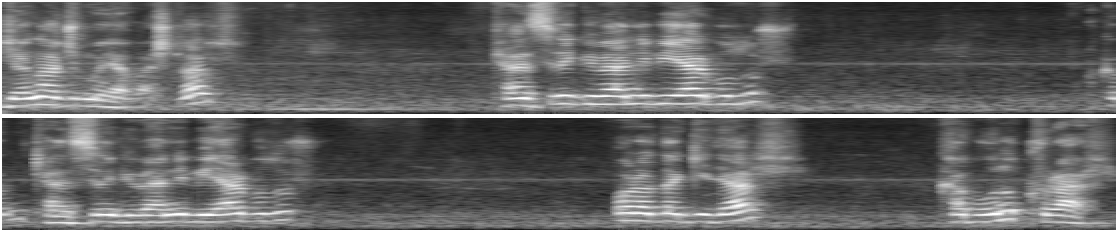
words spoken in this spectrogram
Canı acımaya başlar. Kendisine güvenli bir yer bulur. Bakın kendisine güvenli bir yer bulur. Orada gider, kabuğunu kırar.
